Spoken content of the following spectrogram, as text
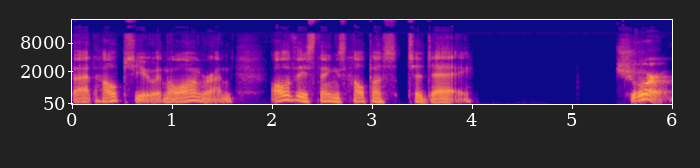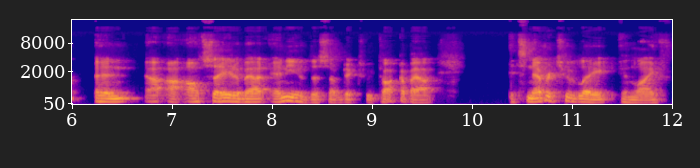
that helps you in the long run. All of these things help us today. Sure. And uh, I'll say it about any of the subjects we talk about. It's never too late in life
